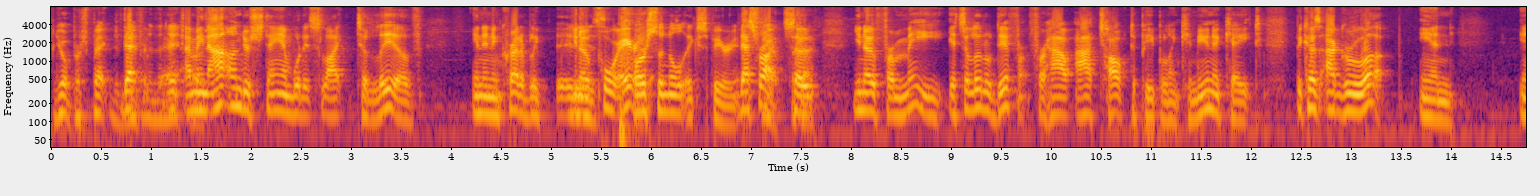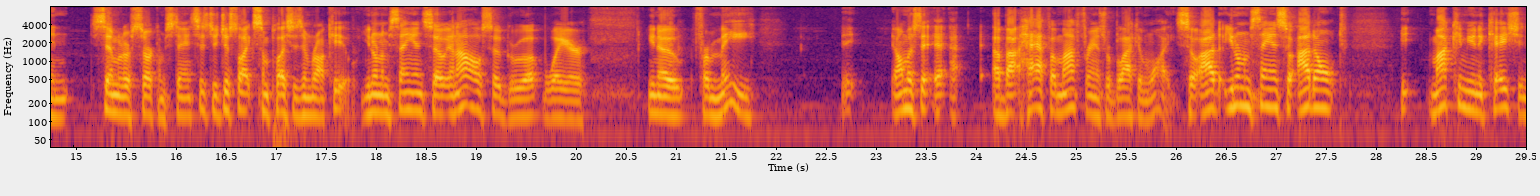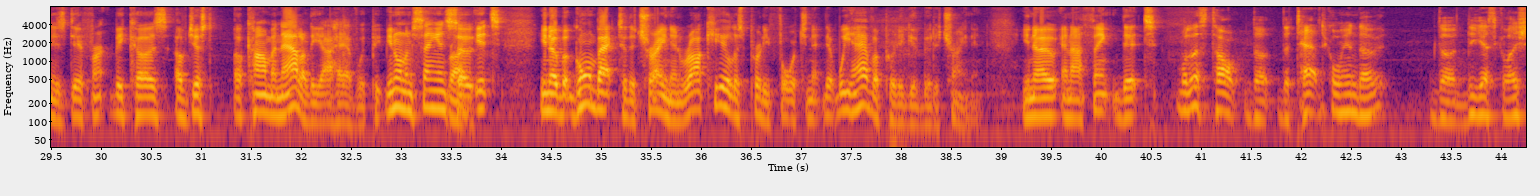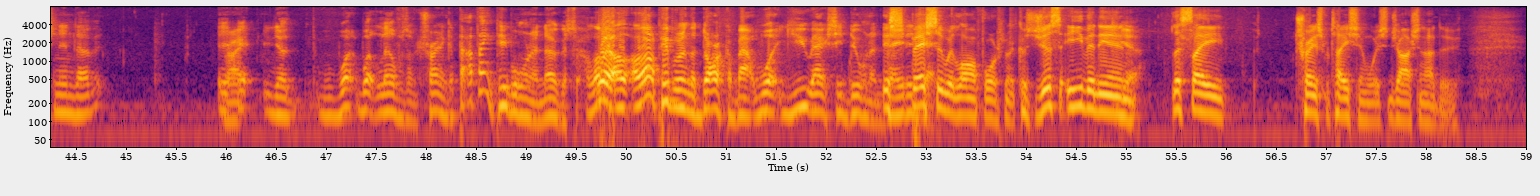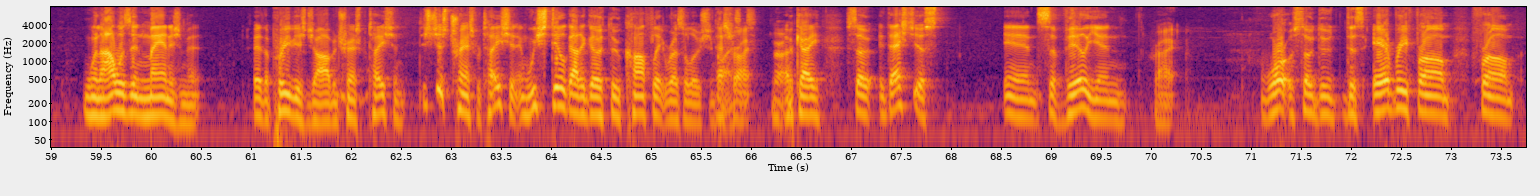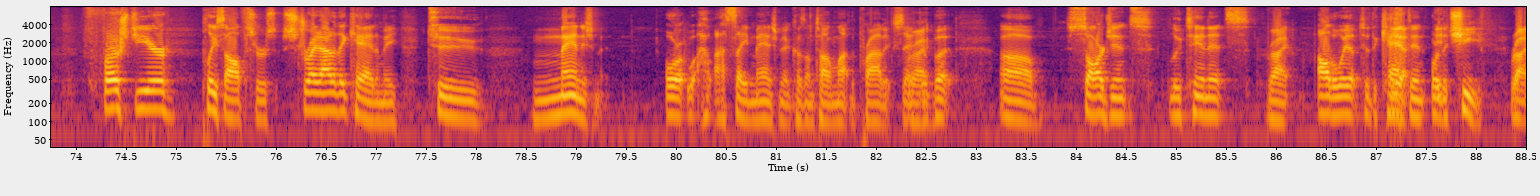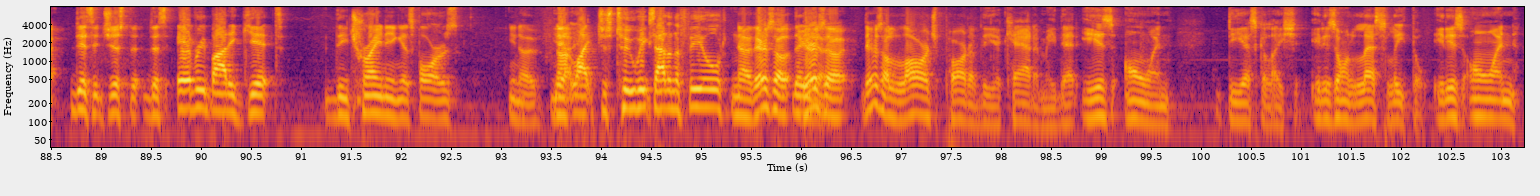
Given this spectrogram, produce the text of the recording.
your perspective that, different than the next I mean. I understand what it's like to live in an incredibly, It you know, poor area. Personal experience. That's right. So, Okay. you know, for me, it's a little different for how I talk to people and communicate because I grew up in in similar circumstances to just like some places in Rock Hill. You know what I'm saying? So, and I also grew up where, you know, for me, it, almost a, a- about half of my friends were black and white. So I, you know what I'm saying? So I don't. It, my communication is different because of just a commonality I have with people. You know what I'm saying? So it's you know, but going back to the training, Rock Hill is pretty fortunate that we have a pretty good bit of training. You know, and I think that Well, let's talk the the tactical end of it, the de-escalation end of it. It- Right. it- you know what what levels of training? I think people want to know because a lot, Well- a, lot of people are in the dark about what you actually do on a day especially with law enforcement, because just even in, Yeah. let's say, transportation, which Josh and I do, when I was in management at the previous job in transportation, it's just transportation, and we still got to go through conflict resolution. That's classes. right. Right. Okay, so that's just in civilian right, world. So do does every from from first year police officers straight out of the academy to management, or well, I say management because I'm talking about the private sector, Right. but uh, sergeants, lieutenants, right, all the way up to the captain or it- the chief. right. Does it just does everybody get the training as far as You know, Yeah. not like just two weeks out in the field. No, there's a There there's a there's a large part of the academy that is on de-escalation. It is on less lethal. It is on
